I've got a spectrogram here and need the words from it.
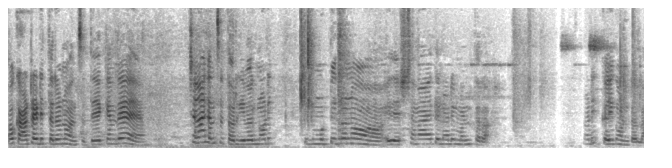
ಅವಕ್ಕೆ ಆಟ ಆಡಿದ ಥರನೂ ಅನಿಸುತ್ತೆ. ಯಾಕೆಂದರೆ ಚೆನ್ನಾಗಿ ಅನ್ಸುತ್ತೆ ಅವ್ರಿಗೆ. ಇವಾಗ ನೋಡಿ ಇದು ಮುಟ್ಟಿದ್ರೂ ಇದು ಎಷ್ಟು ಚೆನ್ನಾಗೈತೆ ನೋಡಿ ಮಣ್ಣು ಥರ ನೋಡಿ ಕೈಗೆ ಹೊಂಟಲ್ಲ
